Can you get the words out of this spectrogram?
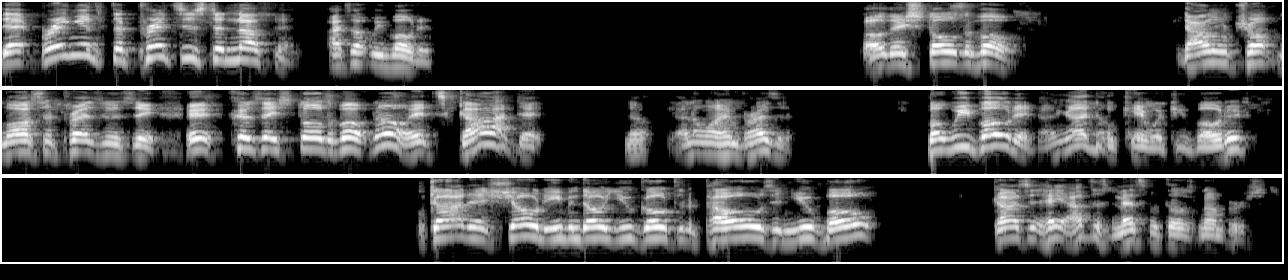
That bringeth the princes to nothing. I thought we voted. Oh, they stole the vote. Donald Trump lost the presidency because they stole the vote. No, it's God that. No, I don't want him president. But we voted. I don't care what you voted. God has showed, even though you go to the polls and you vote, God said, hey, I'll just mess with those numbers.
